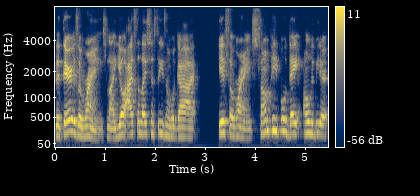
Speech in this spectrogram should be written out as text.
that there is a range. Like your isolation season with God, it's a range. Some people they only be there.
